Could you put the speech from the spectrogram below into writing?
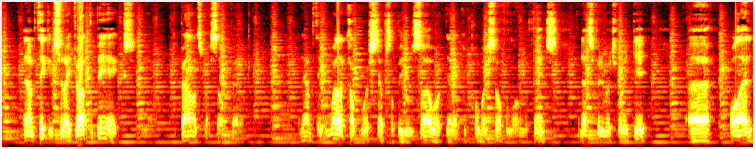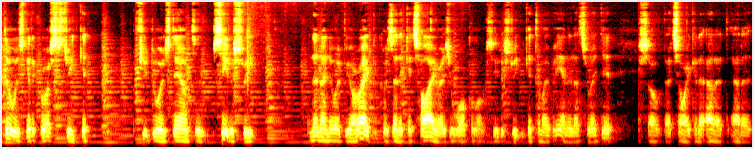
And I'm thinking, should I drop the bags to balance myself better? And I'm thinking, well, a couple more steps I'll be to the sidewalk, then I can pull myself along the fence. And that's pretty much what I did. Uh, all I had to do was get across the street, get a few doors down to Cedar Street, and then I knew I'd be all right because then it gets higher as you walk along Cedar Street and get to my van, and that's what I did. So that's how I got out of out of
